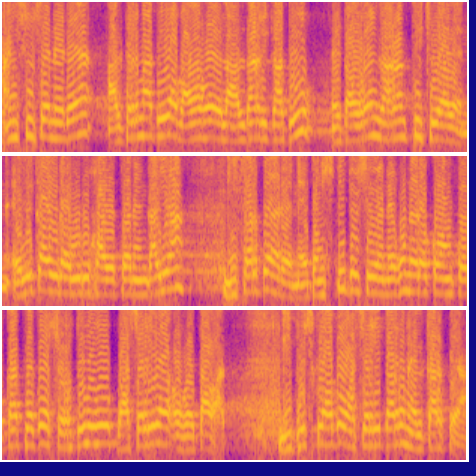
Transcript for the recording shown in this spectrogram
Hain zuzen ere, alternatiba badagoela aldarrikatu eta horren garrantzitsua den elikadura buru jabetzaren gaia gizartearen eta instituzioen egunerokoan kokatzeko sortu dugu baserria hogeta bat. Gipuzkoako baserritarren elkartea.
